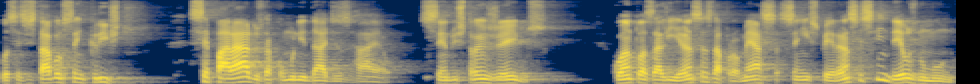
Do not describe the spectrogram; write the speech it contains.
vocês estavam sem Cristo, separados da comunidade de Israel, sendo estrangeiros, quanto às alianças da promessa, sem esperança e sem Deus no mundo.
